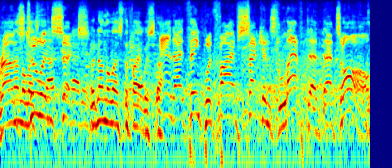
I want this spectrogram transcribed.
Rounds Nonetheless- two and six. But nonetheless, the fight was stopped. And I think with five seconds left, that that's all,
